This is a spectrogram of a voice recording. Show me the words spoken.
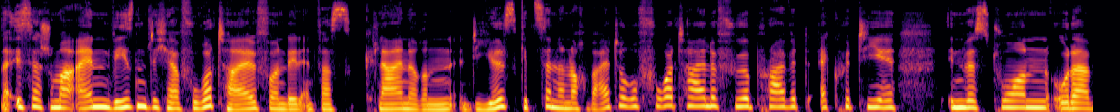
Da ist ja schon mal ein wesentlicher Vorteil von den etwas kleineren Deals. Gibt es denn da noch weitere Vorteile für Private Equity Investoren oder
